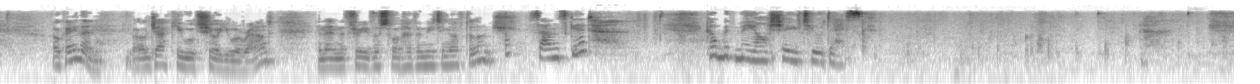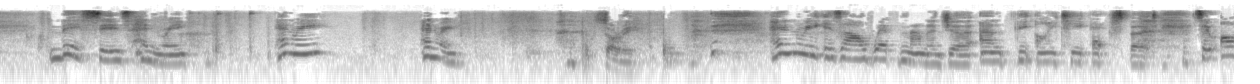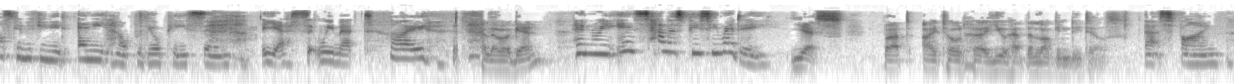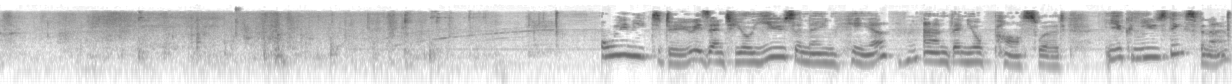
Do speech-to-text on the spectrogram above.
Okay then. Well, Jackie will show you around, and then the three of us will have a meeting after lunch. Sounds good. Come with me, I'll show you to your desk. This is Henry. Henry? Henry. Sorry. Henry is our web manager and the IT expert. So ask him if you need any help with your PC. Yes, we met. Hi. Hello again? Henry, is Hannah's PC ready? Yes, but I told her you had the login details. That's fine. All you need to do is enter your username here mm-hmm. and then your password. You can use these for now.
